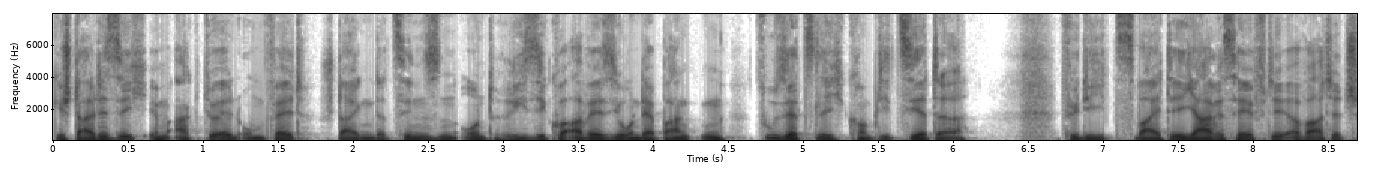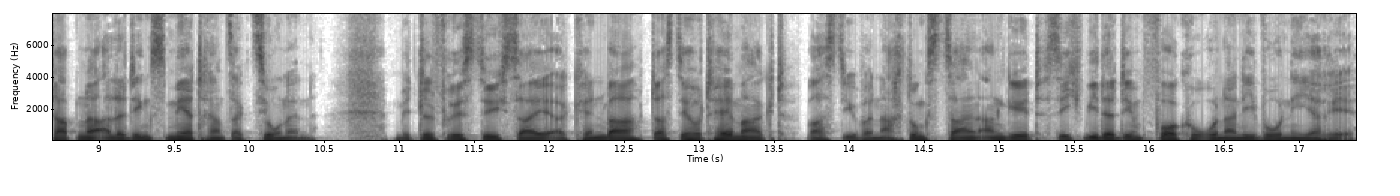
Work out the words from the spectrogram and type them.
gestalte sich im aktuellen Umfeld steigender Zinsen und Risikoaversion der Banken zusätzlich komplizierter. Für die zweite Jahreshälfte erwartet Schappner allerdings mehr Transaktionen. Mittelfristig sei erkennbar, dass der Hotelmarkt, was die Übernachtungszahlen angeht, sich wieder dem Vor-Corona-Niveau nähere.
